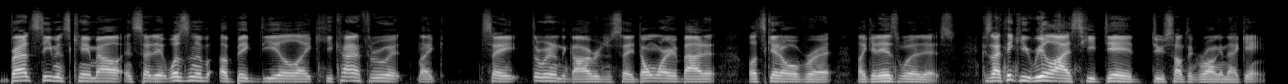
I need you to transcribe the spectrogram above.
Brad Stevens came out and said it wasn't a, a big deal. Like he kind of threw it, like say threw it in the garbage and say, "Don't worry about it. Let's get over it. Like it is what it is." Because I think he realized he did do something wrong in that game.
